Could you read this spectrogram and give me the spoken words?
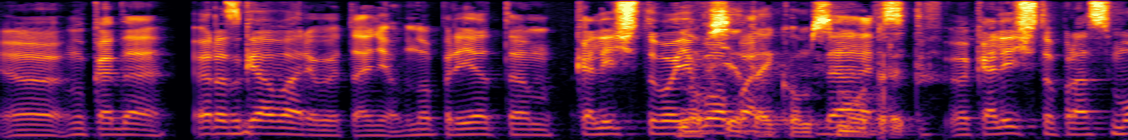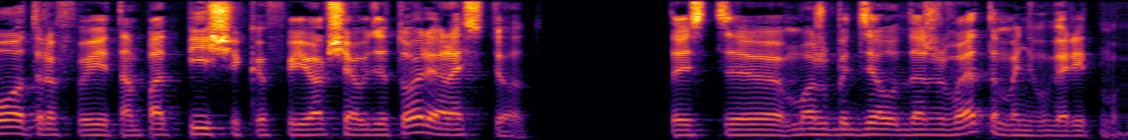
э, ну когда разговаривают о нем, но при этом количество но его все тайком да, смотрят. количество просмотров и там подписчиков и вообще аудитория растет. То есть, э, может быть, дело даже в этом, а не в алгоритмах?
